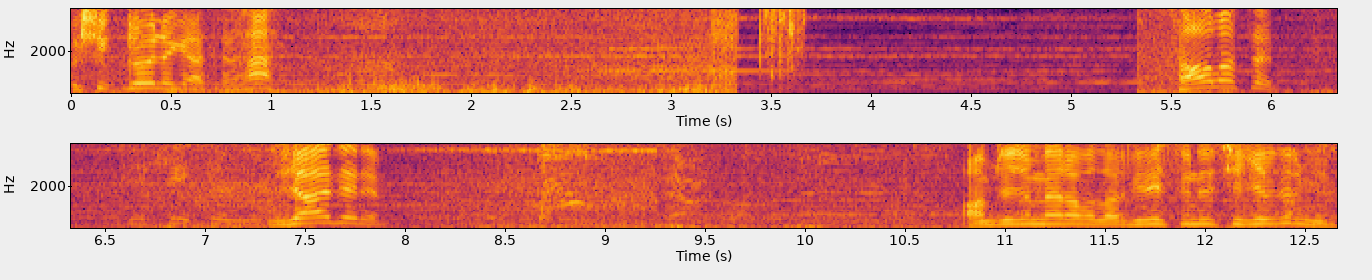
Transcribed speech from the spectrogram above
Işık böyle gelsin ha. Sağ olasın. Teşekkürler. Rica ederim. Amcacığım merhabalar. Bir resminizi çekebilir miyim?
